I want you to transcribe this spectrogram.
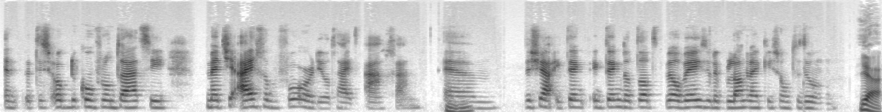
En het is ook de confrontatie met je eigen bevooroordeeldheid aangaan. Mm dus ja, ik denk, ik denk dat dat wel wezenlijk belangrijk is om te doen. Ja,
